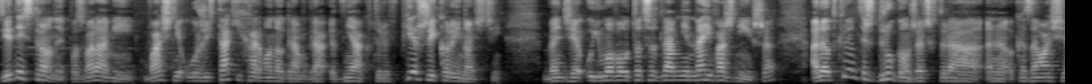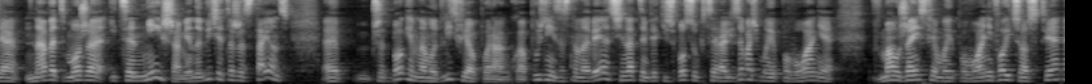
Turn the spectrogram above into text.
z jednej strony pozwala mi właśnie ułożyć taki harmonogram gra, dnia, który w pierwszej kolejności będzie ujmował to, co dla mnie najważniejsze, ale odkryłem też drugą rzecz, która e, okazała się nawet może i cenniejsza, mianowicie to, że stając e, przed Bogiem na modlitwie o poranku, a później zastanawiając się nad tym, w jaki sposób chcę realizować moje powołanie w małżeństwie, moje powołanie w ojcostwie,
